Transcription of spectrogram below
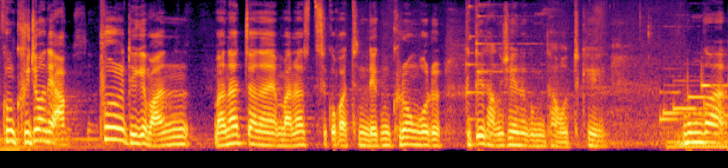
그럼 그 전에 악플 되게 많, 많았잖아요. 많았을 것 같은데. 그럼 그런 거를 그때 당시에는 그럼 다 어떻게? 뭔가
